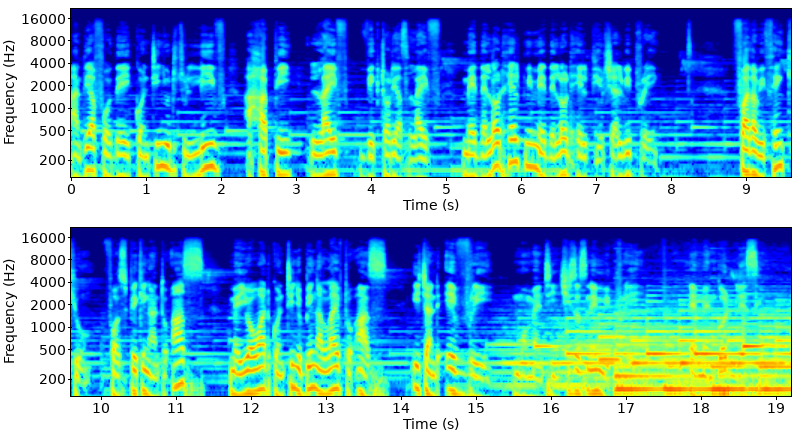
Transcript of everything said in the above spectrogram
and therefore they continued to live a happy life, victorious life. May the Lord help me, may the Lord help you. Shall we pray? Father, we thank you for speaking unto us. May your word continue being alive to us each and every moment. In Jesus' name we pray. Amen. God bless you.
